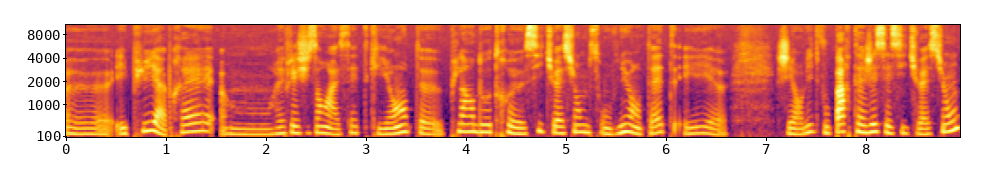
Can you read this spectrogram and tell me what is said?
et puis après, en réfléchissant à cette cliente, plein d'autres situations me sont venues en tête et j'ai envie de vous partager ces situations.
